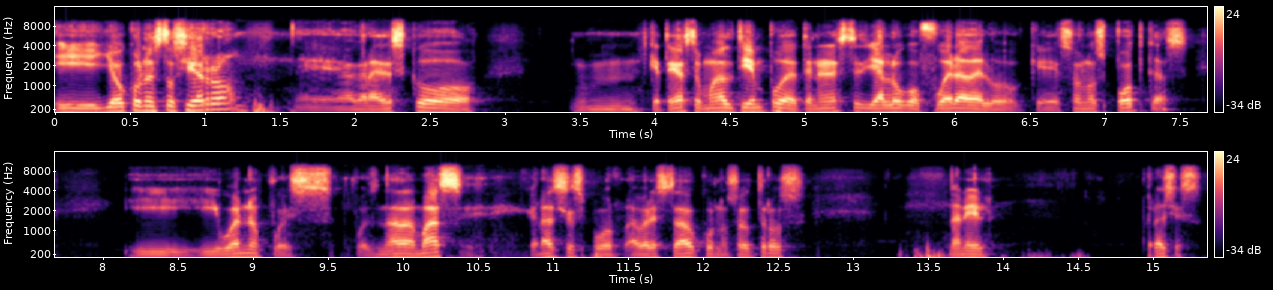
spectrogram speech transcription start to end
Y yo con esto cierro. Eh, agradezco mm, que te hayas tomado el tiempo de tener este diálogo fuera de lo que son los podcasts. Y, bueno, pues, pues nada más. Gracias por haber estado con nosotros, Daniel. Gracias.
